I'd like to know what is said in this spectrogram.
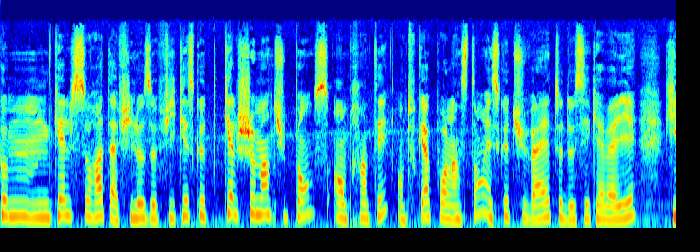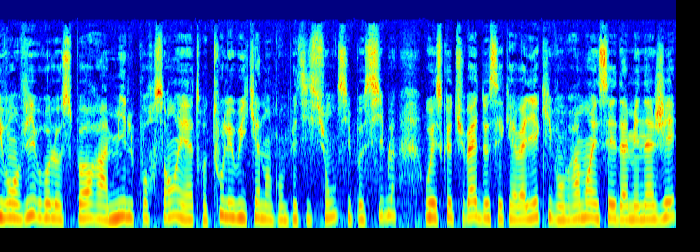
comme, quelle sera ta philosophie? Qu'est-ce que quel chemin tu penses emprunter? En tout cas pour l'instant, est-ce que tu vas être de ces cavaliers qui vont vivre le sport à 1000% et être tous les week-ends en compétition, si possible, ou est-ce que tu vas être de ces cavaliers qui vont vraiment essayer d'aménager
